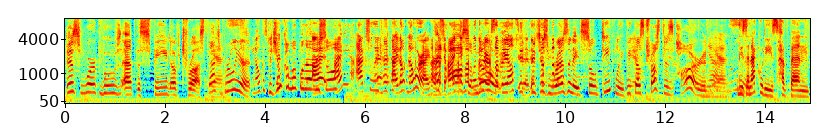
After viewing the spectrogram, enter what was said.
This work moves at the speed of trust. That's yes. brilliant. You know, because did you come up with that I, yourself? I actually, I don't know where I heard That's it. If awesome. I came up with no, it or somebody it, else did. It, it just resonates so deeply because yeah. trust is hard. Yes. These inequities have been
